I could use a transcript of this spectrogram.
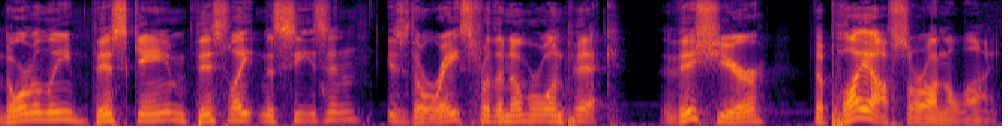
Normally, this game, this late in the season, is the race for the number one pick. This year, the playoffs are on the line.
